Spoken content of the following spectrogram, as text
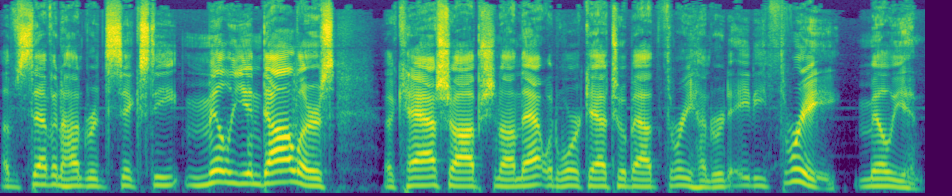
of $760 million. A cash option on that would work out to about $383 million.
